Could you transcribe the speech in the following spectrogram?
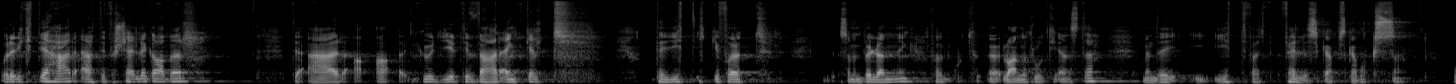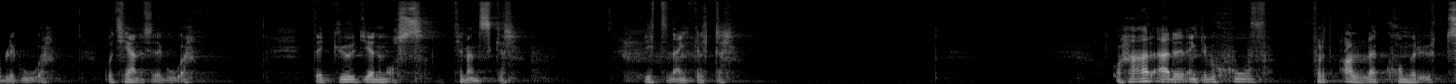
Og det viktige her er at det er forskjellige gaver. Det er Gud gir til hver enkelt. Det er gitt ikke for et, som en belønning for lang og tro tjeneste, men det er gitt for at fellesskap skal vokse og bli gode og tjene til det gode. Det er Gud gjennom oss til mennesker, gitt til den enkelte. Og her er det egentlig behov for at alle kommer ut.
